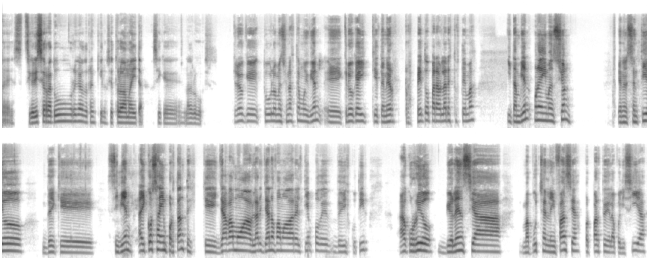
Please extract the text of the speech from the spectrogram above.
eh, si queréis cerrar tú, Ricardo, tranquilo, si esto lo vamos a editar, así que no te preocupes. Creo que tú lo mencionaste muy bien, eh, creo que hay que tener respeto para hablar estos temas y también una dimensión, en el sentido de que si bien hay cosas importantes que ya vamos a hablar, ya nos vamos a dar el tiempo de, discutir, ha ocurrido violencia mapuche en la infancia por parte de la policía,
